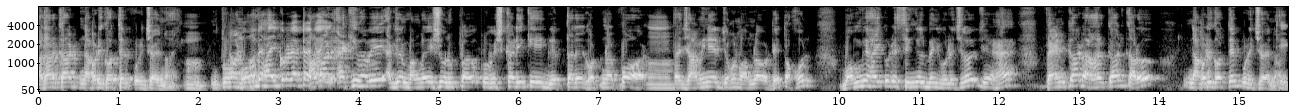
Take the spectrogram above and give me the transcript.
আধার কার্ড নাগরিকত্বের পরিচয় নয়। প্রমাণ বোম্বে হাইকোর্টের একটা আবার একইভাবে একজন বাংলাদেশি অনুপ্রবেশকারীকে গ্রেপ্তারের ঘটনার পর তার জামিনের যখন মামলা ওঠে তখন বম্বে হাইকোর্টের সিঙ্গেল বেঞ্চ বলেছিল যে হ্যাঁ প্যান কার্ড আধার কার্ড কারও নাগরিকত্বের পরিচয় নয়।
